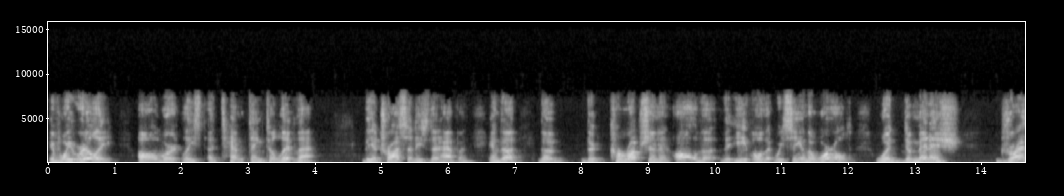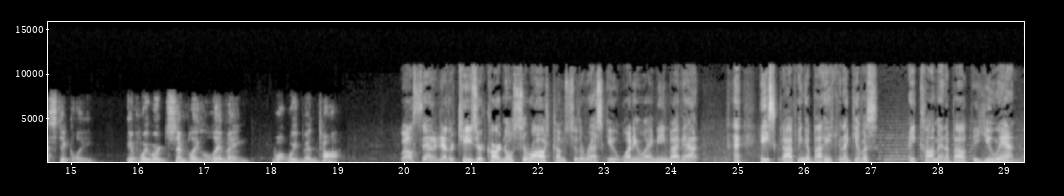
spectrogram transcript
If we really all were at least attempting to live that the atrocities that happen and the the the corruption and all the the evil that we see in the world would diminish drastically if we were simply living what we've been taught Well said. Another teaser. Cardinal Sarah comes to the rescue. What do I mean by that? he's talking about. He's going to give us a comment about the UN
